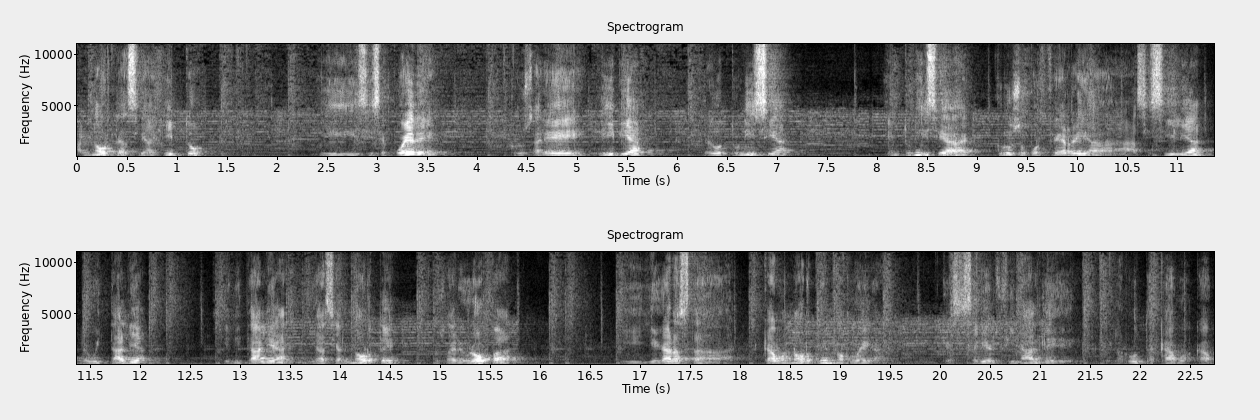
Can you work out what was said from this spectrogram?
al norte hacia Egipto. Y si se puede, cruzaré Libia, luego Tunisia, en Tunisia cruzo por ferry a, Sicilia, luego Italia, en Italia y hacia el norte, cruzar Europa y llegar hasta Cabo Norte, Noruega, que ese sería el final de, de la ruta cabo a cabo.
